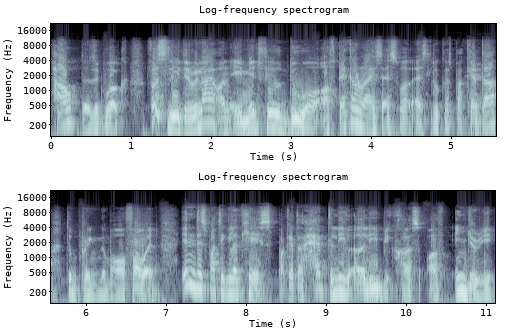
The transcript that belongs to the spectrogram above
How does it work? Firstly, they rely on a midfield duo of Declan Rice as well as Lucas Paqueta to bring the ball forward. In this particular case, Paqueta had to leave early because of injury,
